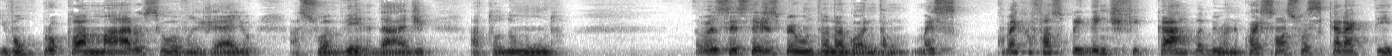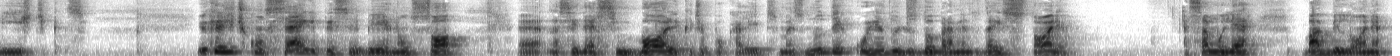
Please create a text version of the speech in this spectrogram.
e vão proclamar o seu evangelho, a sua verdade a todo mundo. Talvez você esteja se perguntando agora, então, mas como é que eu faço para identificar Babilônia? Quais são as suas características? E o que a gente consegue perceber, não só é, nessa ideia simbólica de Apocalipse, mas no decorrer do desdobramento da história, essa mulher Babilônia,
